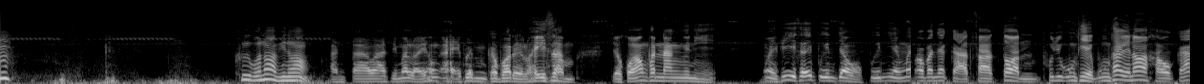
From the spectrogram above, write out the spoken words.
ึคือบ่เนอพี่น้อง อันปลาว่าสิมาลอยของไอ้ายเพิ่นก็บ่ได้ลอยซ้ำเจ้าของเพนนังอยู่นี่โอ้ยพี่ใช้ปืนเจ้าปืนเอียงมาเอาบรรยากาศฝากต้อนผู้อยู่กรุงเทพกรุงไทยเนาะเขากะ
